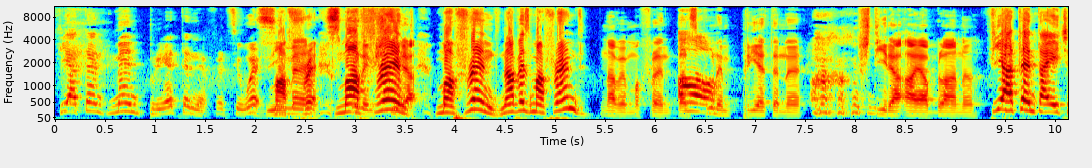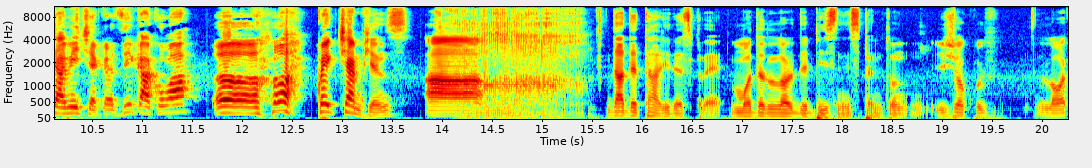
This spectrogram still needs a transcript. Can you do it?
Fii atent, man, prietene, frății, where? Zi, My, man, fri- my spune-mi friend, știrea. my friend, n-aveți my friend? N-avem, mă, friend, dar Oh. spunem, prietene, știrea aia blană. Fii atent aici, amice, că zic acum uh, uh, Quake Champions a dat detalii despre modelul lor de business pentru jocul lor,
